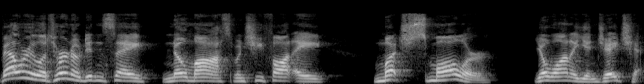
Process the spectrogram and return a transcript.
Valerie Letourneau didn't say no Moss when she fought a much smaller Joanna Jędrzejczyk.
